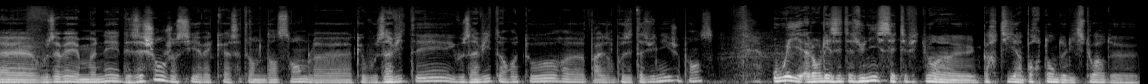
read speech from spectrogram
Euh, vous avez mené des échanges aussi avec un certain nombre d'ensembles euh, que vous invitez, ils vous invitent en retour, euh, par exemple aux États-Unis, je pense. Oui, alors les États-Unis, c'est effectivement une partie importante de l'histoire de,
